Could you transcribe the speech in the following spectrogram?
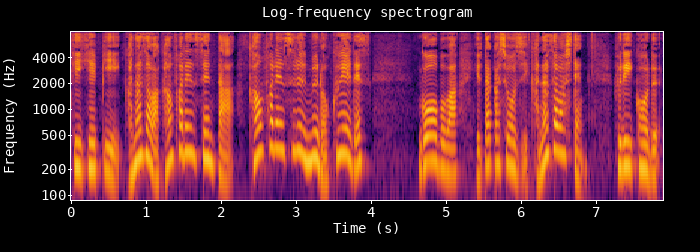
TKP 金沢カンファレンスセンター、カンファレンスルーム 6A です。ご応募は、豊か商事金沢支店、フリーコール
